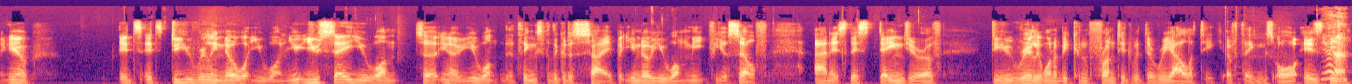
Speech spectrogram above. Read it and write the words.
you know, it's it's do you really know what you want? You you say you want to you know you want the things for the good of society, but you know you want meat for yourself, and it's this danger of. Do you really want to be confronted with the reality of things, or is Yeah, the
